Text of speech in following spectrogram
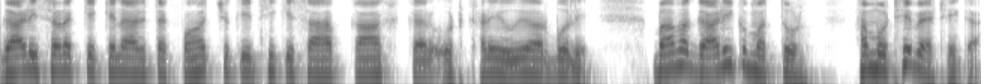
गाड़ी सड़क के किनारे तक पहुँच चुकी थी कि साहब कांख कर उठ खड़े हुए और बोले, बाबा, गाड़ी को मत तोड़ो, हम उठे बैठेगा।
